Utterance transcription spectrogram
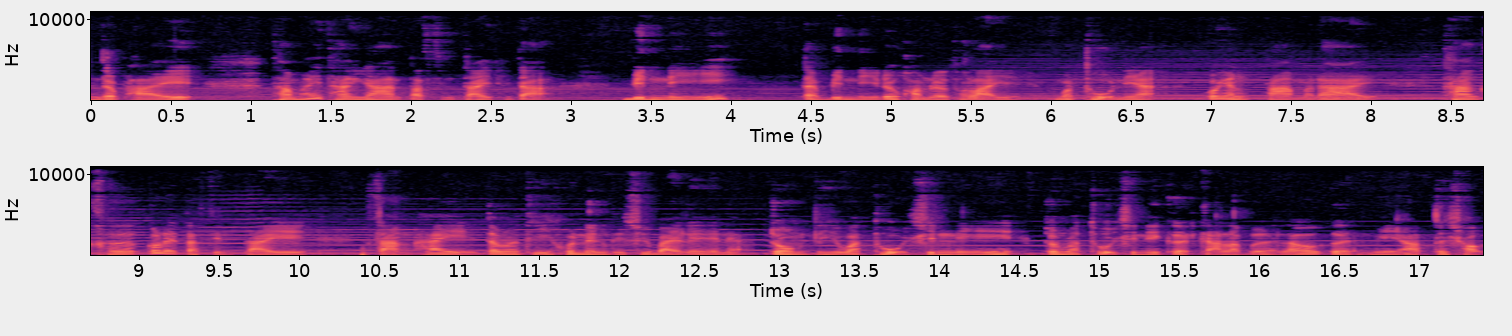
Enterprise ทำให้ทางยานตัดสินใจที่จะบินหนี แต่บินหนีด้วยความเร็วเท่าไหร่ วัตถุเนี้ยก็ยังตามมาได้ ทางเคิร์กก็เลยตัดสินใจ สั่งให้เจ้าหน้าที่คนหนึ่งที่ชื่อไบเล่เนี่ยโจมตีวัตถุชิ้นนี้ จนวัตถุชิ้นนี้เกิดการระเบิด แล้วก็เกิดมี after shock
